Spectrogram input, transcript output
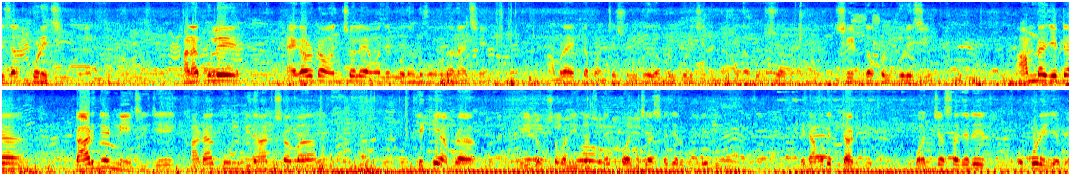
রেজাল্ট করেছি। খানাকুলে এগারোটা অঞ্চলে আমাদের প্রধান উপপ্রধান আছে। আমরা একটা পঞ্চায়েত সমিতি দখল করেছি, দুটো জেলা পরিষদ সিট দখল করেছি। আমরা যেটা টার্গেট নিয়েছি যে খানাকুল বিধানসভা থেকে আমরা এই লোকসভা নির্বাচনে পঞ্চাশ হাজার ভোটে দিব এটা আমাদের টার্গেট পঞ্চাশ হাজারের ওপরে যাবে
